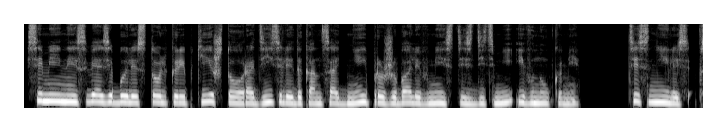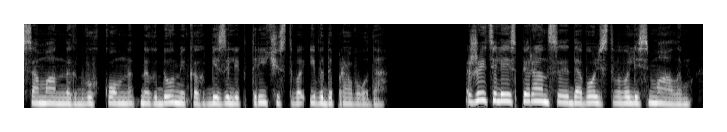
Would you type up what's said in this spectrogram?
Семейные связи были столь крепки, что родители до конца дней проживали вместе с детьми и внуками, теснились в саманных двухкомнатных домиках без электричества и водопровода. Жители Эсперанцы довольствовались малым —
